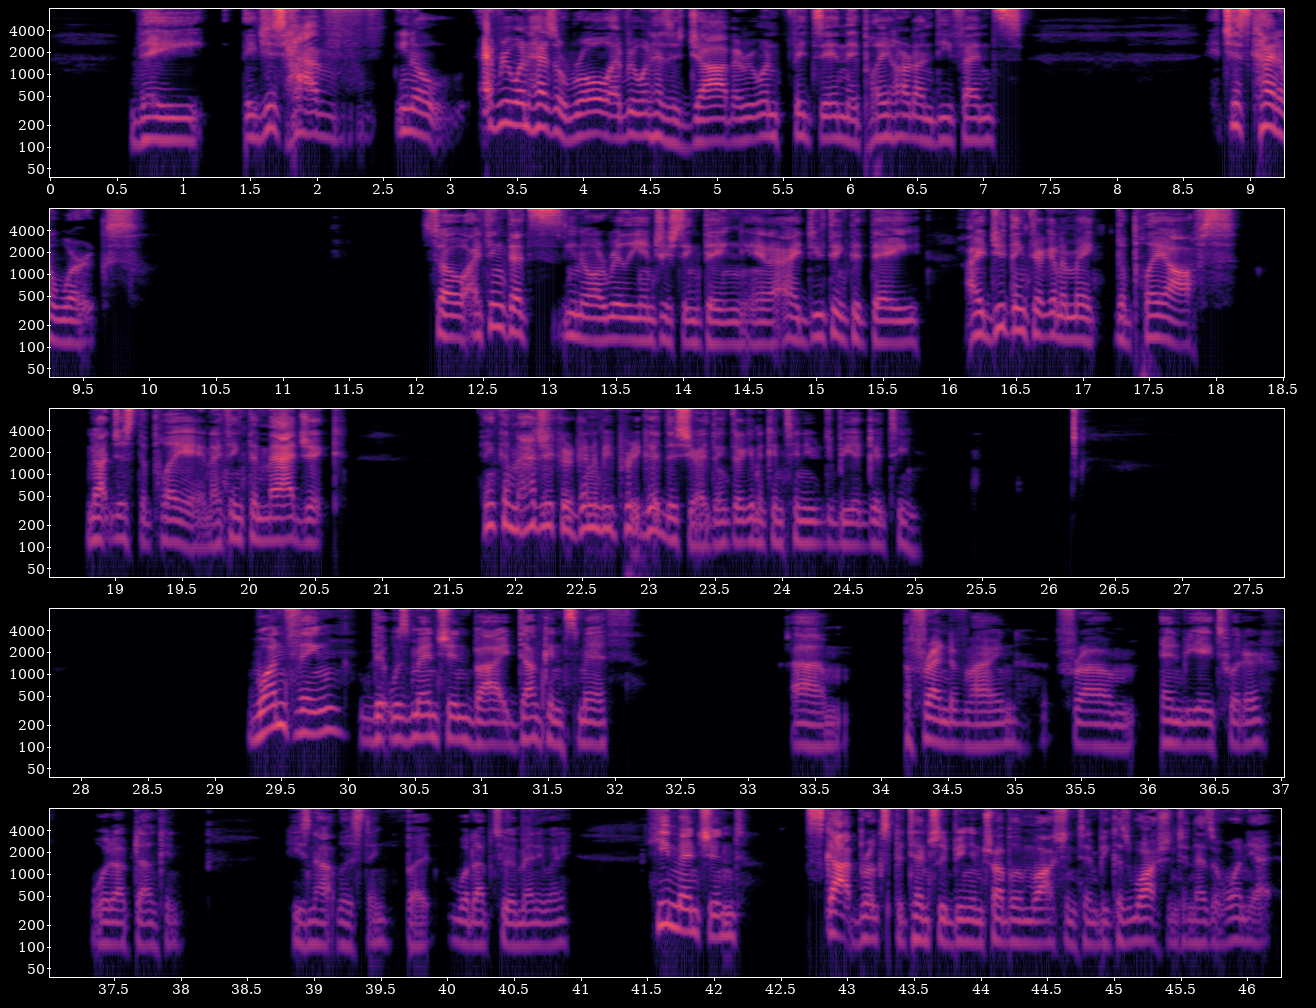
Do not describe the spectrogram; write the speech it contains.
They they just have, you know, everyone has a role, everyone has a job, everyone fits in, they play hard on defense. It just kind of works. So I think that's, you know, a really interesting thing. And I do think that they, I do think they're going to make the playoffs, not just the play in. I think the Magic, I think the Magic are going to be pretty good this year. I think they're going to continue to be a good team. One thing that was mentioned by Duncan Smith, um, a friend of mine from NBA Twitter. What up, Duncan? He's not listening, but what up to him anyway? He mentioned Scott Brooks potentially being in trouble in Washington because Washington hasn't won yet.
